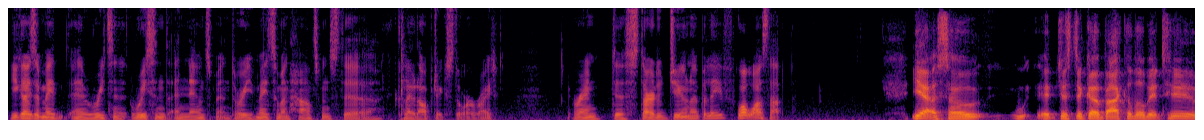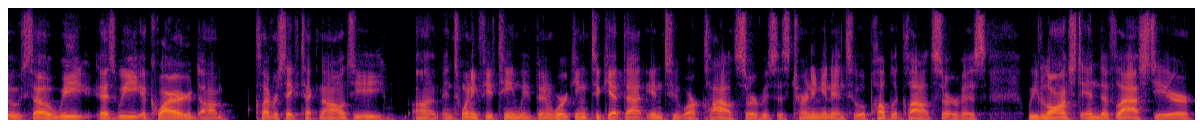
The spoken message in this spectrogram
you guys have made a recent recent announcement, or you've made some enhancements to Cloud Object Store, right? Around the start of June, I believe. What was that? Yeah, so just to go back a little bit too. So we, as we acquired um, CleverSafe technology uh, in 2015, we've been working to get that into our cloud services, turning it into a public cloud service. We launched end of last year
